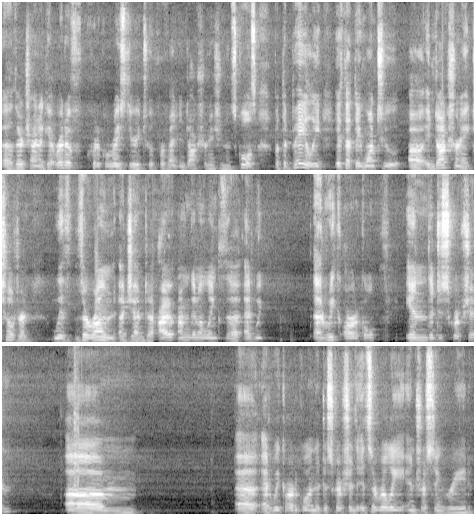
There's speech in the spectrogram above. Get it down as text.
uh, they're trying to get rid of critical race theory to prevent indoctrination in schools. But the Bailey is that they want to uh, indoctrinate children with their own agenda. I, I'm going to link the Edweek, Edweek article in the description. Um, uh, Edweek article in the description. It's a really interesting read.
